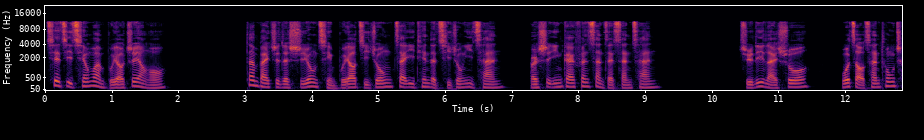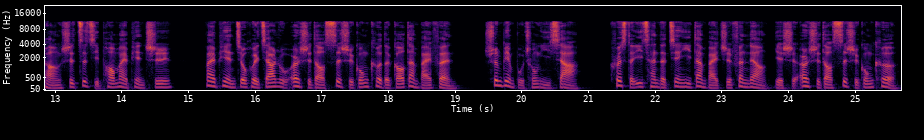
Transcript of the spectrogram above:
切记千万不要这样哦。蛋白质的食用，请不要集中在一天的其中一餐。而是应该分散在三餐。举例来说，我早餐通常是自己泡麦片吃，麦片就会加入二十到四十公克的高蛋白粉。顺便补充一下，Chris 的一餐的建议蛋白质分量也是二十到四十公克。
